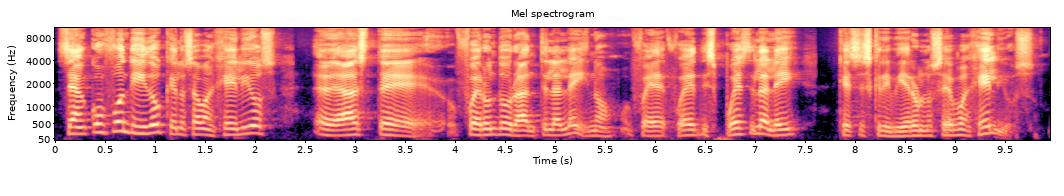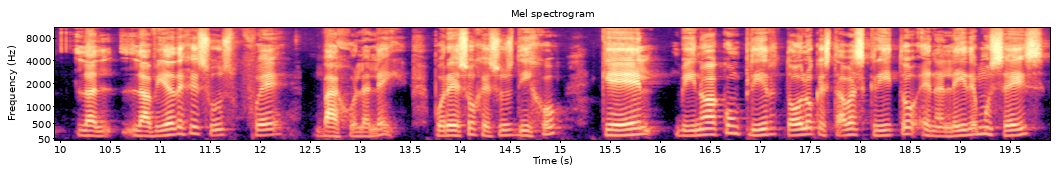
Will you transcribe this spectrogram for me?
se han confundido que los evangelios eh, este, fueron durante la ley. No, fue, fue después de la ley que se escribieron los evangelios. La, la vida de Jesús fue bajo la ley. Por eso Jesús dijo que Él vino a cumplir todo lo que estaba escrito en la ley de Moisés,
